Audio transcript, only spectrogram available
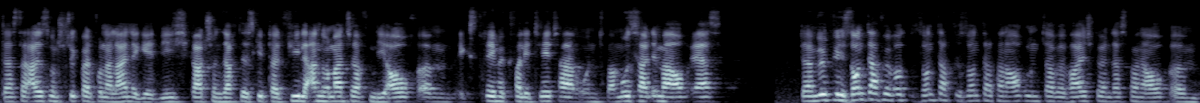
dass dann alles so ein Stück weit von alleine geht. Wie ich gerade schon sagte, es gibt halt viele andere Mannschaften, die auch ähm, extreme Qualität haben und man muss halt immer auch erst dann wirklich Sonntag für Sonntag, für Sonntag dann auch unter Beweis stellen, dass man auch ähm,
